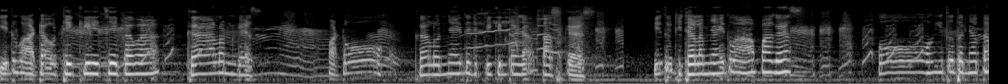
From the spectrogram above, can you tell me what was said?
Itu ada uji gizi sama galon guys. Waduh, galonnya itu dibikin kayak tas guys. Itu di dalamnya itu apa guys? Oh, itu ternyata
